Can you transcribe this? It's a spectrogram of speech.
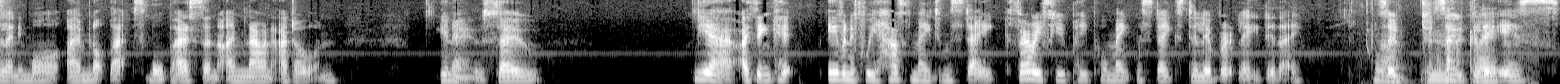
girl anymore. I am not that small person. I'm now an adult. And, you know, so yeah, I think it, even if we have made a mistake, very few people make mistakes deliberately, do they? So to exactly. know that it is,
